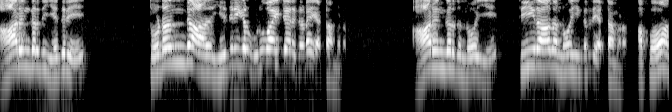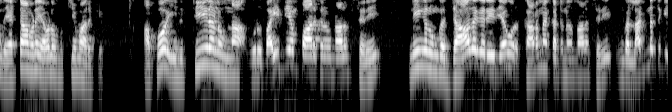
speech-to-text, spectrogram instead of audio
ஆறுங்கிறது எதிரி. தொடர்ந்து எதிரிகள் உருவாகிட்டே இருக்கிற இடம் எட்டாம் இடம். ஆறுங்கிறது நோய் தீராத நோய்ங்கிறது எட்டாம் இடம். அப்போது அந்த எட்டாம் இடம் எவ்வளோ முக்கியமாக இருக்குது அப்போது இது தீரணும்னா ஒரு வைத்தியம் பார்க்கணும்னாலும் சரி நீங்கள் உங்கள் ஜாதக ரீதியாக ஒரு கடனை கட்டணும்னாலும் சரி உங்கள் லக்னத்துக்கு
